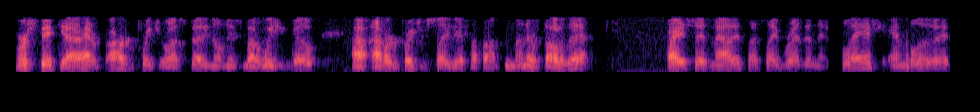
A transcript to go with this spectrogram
verse fifty. I had a, I heard a preacher when I studying on this about a week ago. I, I heard a preacher say this, and I thought hmm, I never thought of that. All right, it says, "Now this I say, brethren, that flesh and blood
